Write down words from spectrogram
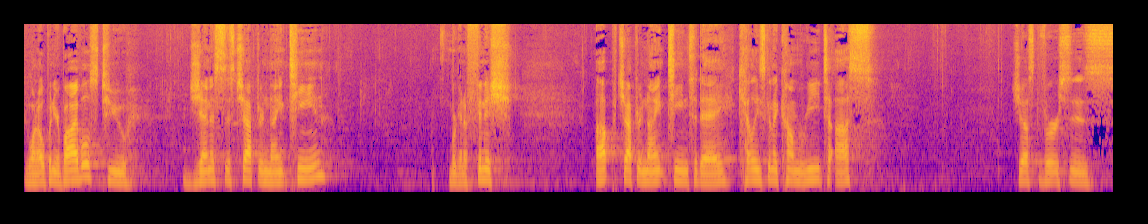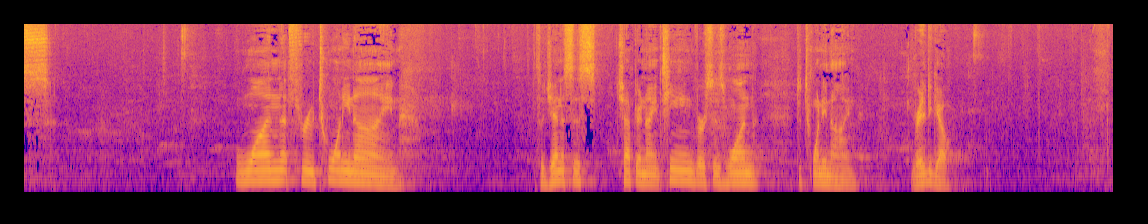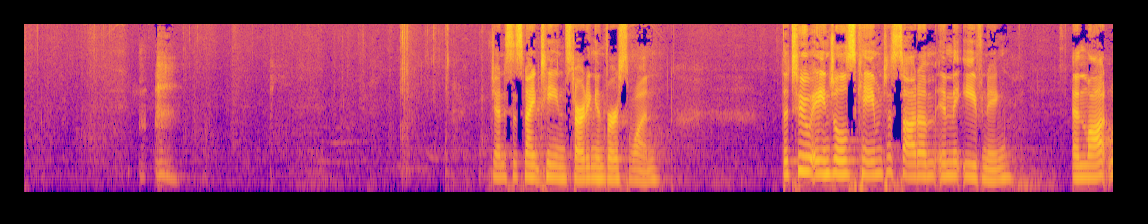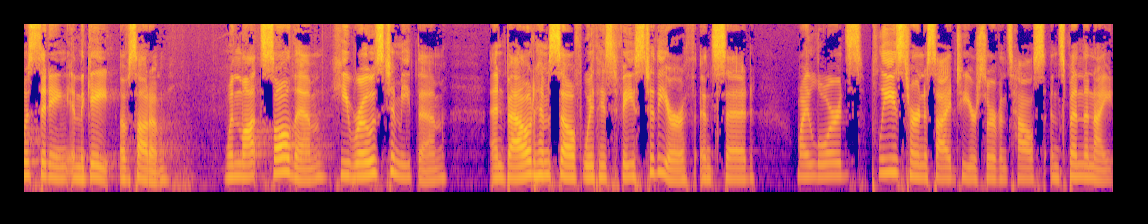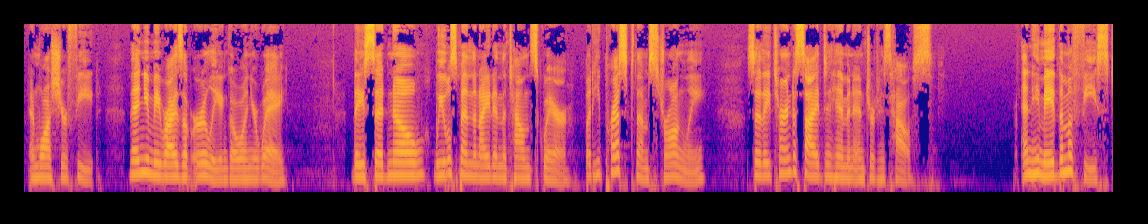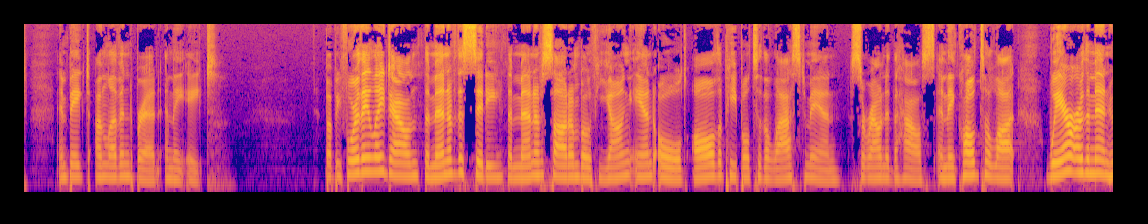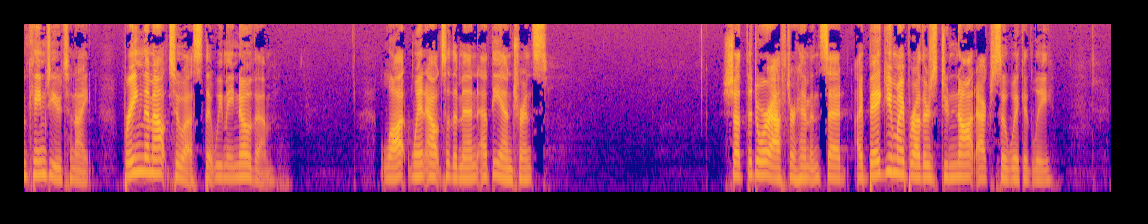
You want to open your Bibles to Genesis chapter 19. We're going to finish up chapter 19 today. Kelly's going to come read to us just verses 1 through 29. So, Genesis chapter 19, verses 1 to 29. Ready to go. Genesis 19, starting in verse 1. The two angels came to Sodom in the evening, and Lot was sitting in the gate of Sodom. When Lot saw them, he rose to meet them and bowed himself with his face to the earth and said, My lords, please turn aside to your servant's house and spend the night and wash your feet. Then you may rise up early and go on your way. They said, No, we will spend the night in the town square. But he pressed them strongly. So they turned aside to him and entered his house. And he made them a feast and baked unleavened bread, and they ate. But before they lay down, the men of the city, the men of Sodom, both young and old, all the people to the last man, surrounded the house. And they called to Lot, Where are the men who came to you tonight? Bring them out to us, that we may know them. Lot went out to the men at the entrance shut the door after him, and said, I beg you, my brothers, do not act so wickedly.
